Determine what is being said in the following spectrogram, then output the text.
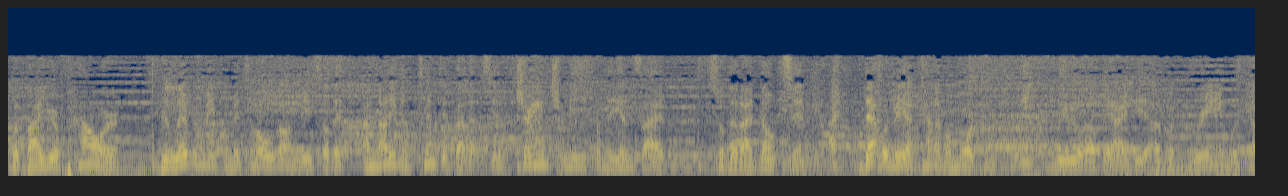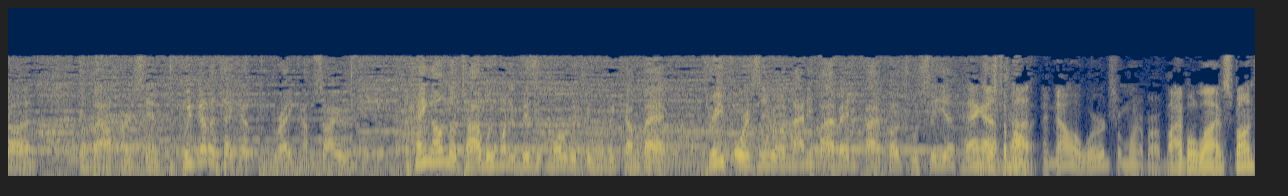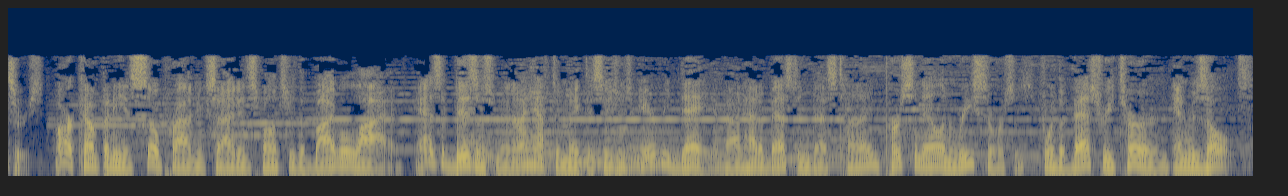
but by your power, deliver me from its hold on me so that I'm not even tempted by that sin. Change me from the inside so that I don't sin. I, that would be a kind of a more complete view of the idea of agreeing with God about our sin. We've got to take a break. I'm sorry. Hang on though, Todd. We want to visit more with you when we come back. 340-9585, folks. We'll see you Hang in just on, a moment. And now a word from one of our Bible Live sponsors. Our company is so proud and excited to sponsor the Bible Live. As a businessman, I have to make decisions every day about how to best invest time, personnel, and resources for the best return and results.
